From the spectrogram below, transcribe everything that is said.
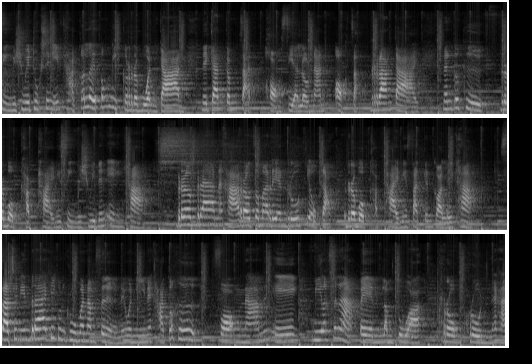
สิ่งมีชีวิตทุกชนิดค่ะ ก็เลยต้องมีกระบวนการในการกำจัดของเสียเหล่านั้นออกจากร่างกาย นั่นก็คือระบบขับถ่ายในสิ่งมีชีวิตนั่นเองค่ะ เริ่มแรกนะคะ เราจะมาเรียนรู้เกี่ยวกับระบบขับถ่ายในสัตว์กันก่อนเลยค่ะ สัตว์ชนิดแรกที่คุณครูมานำเสนอในวันนี้นะคะ ก็คือฟองน้ำนั่นเอง มีลักษณะเป็นลำตัวโพรงพรุนนะคะ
